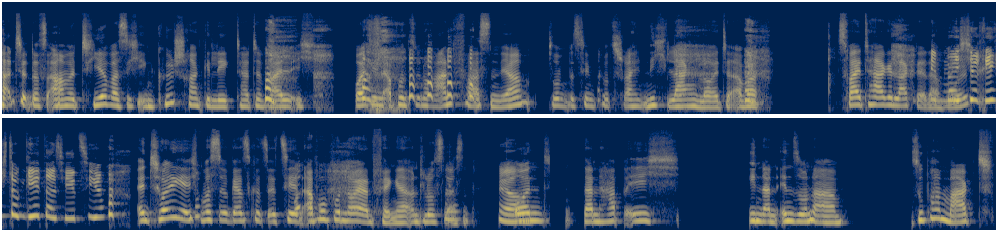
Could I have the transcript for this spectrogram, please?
hatte das arme Tier, was ich in den Kühlschrank gelegt hatte, weil ich wollte ihn ab und zu noch anfassen, ja. So ein bisschen kurz schreien. Nicht lang, Leute, aber zwei Tage lag der da. In welche wohl. Richtung geht das jetzt hier? Entschuldige, ich muss so ganz kurz erzählen. Apropos Neuanfänger und loslassen. Ja. Und dann habe ich ihn dann in so einer Supermarkt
